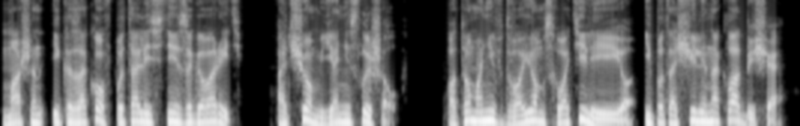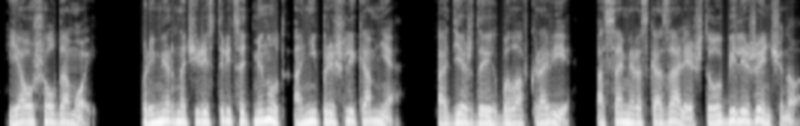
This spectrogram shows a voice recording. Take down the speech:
Машин и Казаков пытались с ней заговорить. О чем я не слышал. Потом они вдвоем схватили ее и потащили на кладбище. Я ушел домой. Примерно через 30 минут они пришли ко мне. Одежда их была в крови, а сами рассказали, что убили женщину.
